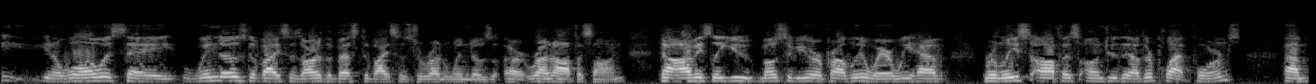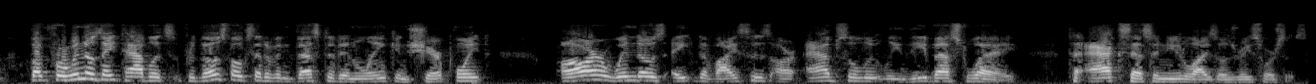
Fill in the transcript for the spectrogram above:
you know, we'll always say Windows devices are the best devices to run Windows or run Office on. Now, obviously, you most of you are probably aware we have released Office onto the other platforms. Um, but for Windows 8 tablets, for those folks that have invested in Lync and SharePoint, our Windows 8 devices are absolutely the best way to access and utilize those resources.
